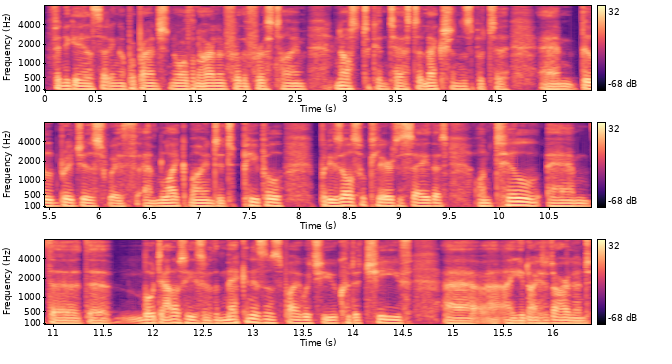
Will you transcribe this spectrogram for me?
Fine Gael setting up a branch in Northern Ireland for the first time not to contest elections but to um, build bridges with um, like-minded people. But he's also clear to say that until um, the the modalities or the mechanisms by which you could achieve uh, a united Ireland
